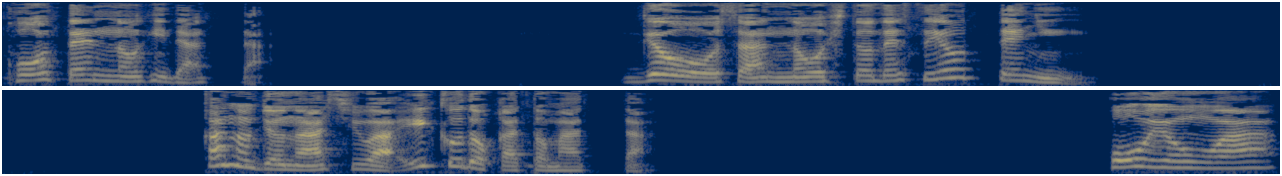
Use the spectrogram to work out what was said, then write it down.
好天の日だった。行さんのお人ですよってに。彼女の足は幾度か止まった。紅葉は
